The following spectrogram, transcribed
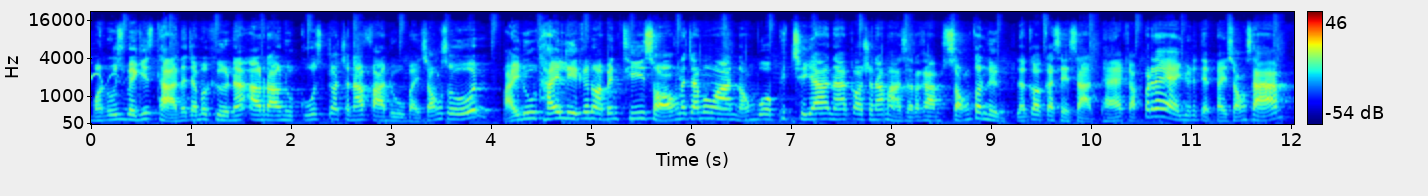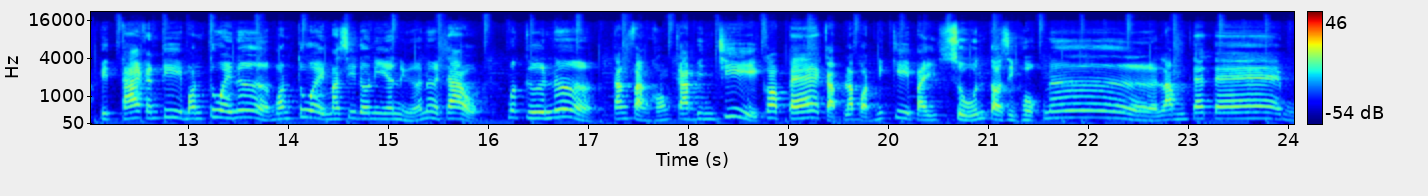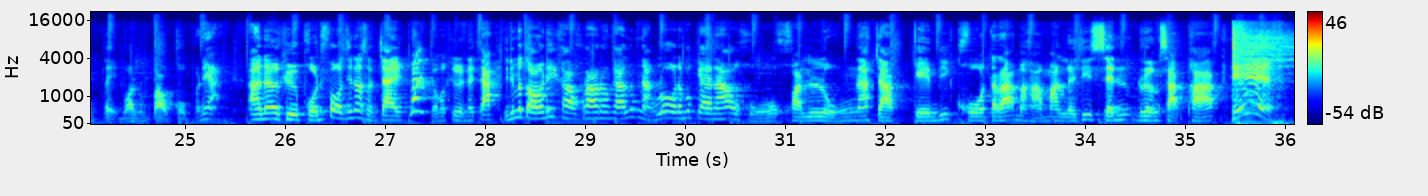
บอลอุซเบกิสถานนะจ๊ะเมื่อคืนนะอารานูกุสก็ชนะฟาดูไป 2-0 ไปดูไทยลีกกันหน่อยเป็นทีสองนะจ๊ะเมื่อวานหนองบัวพิชยานะก็ชนะมหาสารคาม2ต่อ1แล้วก็เกษตรศาสตร์แพ้กับแปร่ยูไนเต็ดไป 2-3 ปิดท้ายกันที่บอลต้วยเนอร์บอลต้วยมาซิโดเนียเหนือเนอร์เจ้า มื่อคืนเนอร์ทางฝั่งของกาบินชีก็แพ้กับลาบอดนิกกี้ไป 0 ต่อ 16 เนอร์ลำแต่แต่มึงเตะบอลหรือเป่ากบวะเนี่ยอันนั้นคือผลโฟลที่น่าสนใจม่กับเมื่อคืนนะจ๊ะ ทีนี้มาต่อที่ข่าวคราวในวงการลูกหนังโลกนะพวกแกนะ โอ้โห ควันหลงนะ จากเกมที่โคตระมหามันเลยที่เซนต์เรืองศักดิ์พาร์คเฮ้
